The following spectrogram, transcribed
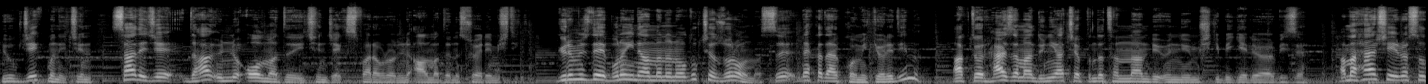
Hugh Jackman için sadece daha ünlü olmadığı için Jack Sparrow rolünü almadığını söylemiştik. Günümüzde buna inanmanın oldukça zor olması ne kadar komik öyle değil mi? Aktör her zaman dünya çapında tanınan bir ünlüymüş gibi geliyor bize. Ama her şey Russell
